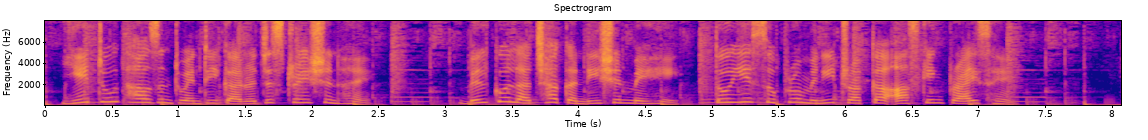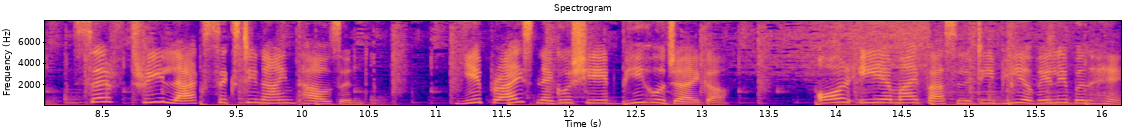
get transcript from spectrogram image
ये 2020 का रजिस्ट्रेशन है। बिल्कुल अच्छा कंडीशन में है। तो ये सुप्रो मिनी ट्रक का आस्किंग प्राइस है। सिर्फ़ three lakh sixty nine thousand ये प्राइस नेगोशिएट भी हो जाएगा। और ईएमआई फैसिलिटी भी अवेलेबल है।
